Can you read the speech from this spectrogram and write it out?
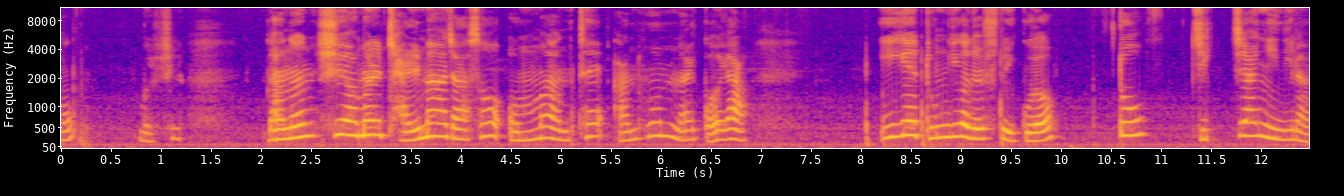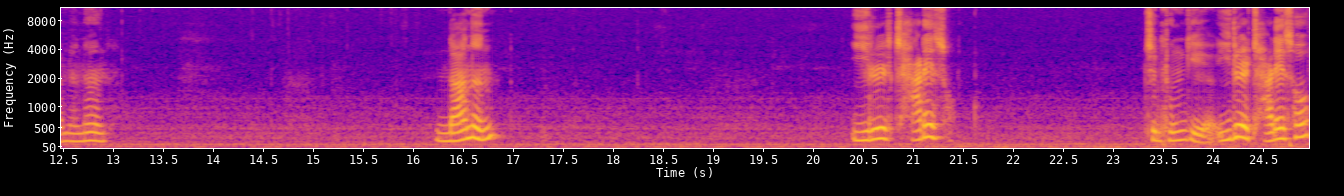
어? 뭐 시... 나는 시험을 잘 맞아서 엄마한테 안 혼날 거야. 이게 동기가 될 수도 있고요. 또 직장인이라면은 나는 일을 잘해서 지금 동기예요. 일을 잘해서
